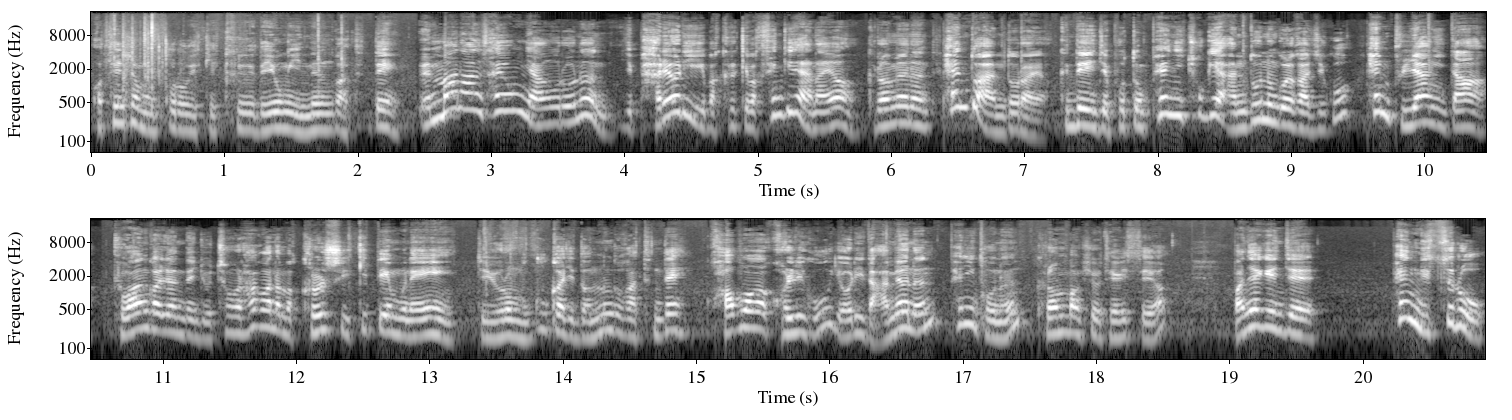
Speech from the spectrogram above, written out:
어텐션 문구로 이렇게 그 내용이 있는 것 같은데 웬만한 사용량으로는 발열이 막 그렇게 막 생기지 않아요. 그러면은 팬도 안 돌아요. 근데 이제 보통 팬이 초기에 안 도는 걸 가지고 팬 불량이다 교환 관련된 요청을 하거나 막 그럴 수 있기 때문에 이제 이런 문구까지 넣는 것 같은데 과부하가 걸리고 열이 나면은 팬이 도는 그런 방식으로 되어 있어요. 만약에 이제 팬 리스로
